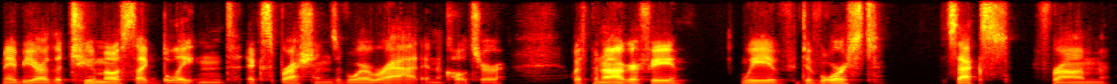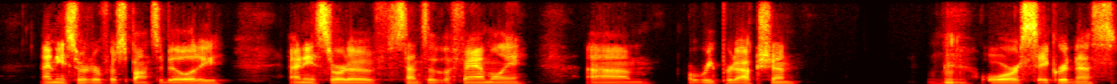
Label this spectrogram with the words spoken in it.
Maybe are the two most like blatant expressions of where we're at in the culture. With pornography we've divorced sex from any sort of responsibility, any sort of sense of the family, um, or reproduction, mm-hmm. or sacredness.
